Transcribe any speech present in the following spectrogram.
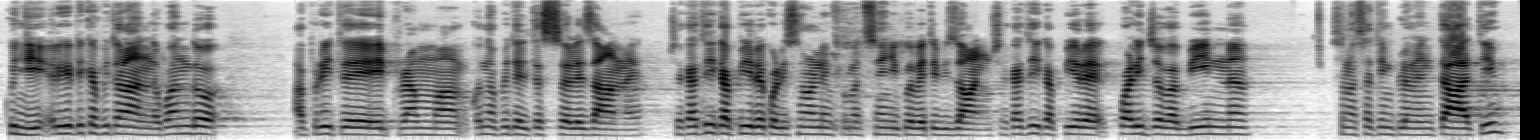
quindi ricapitolando quando aprite il programma quando aprite il testo dell'esame cercate di capire quali sono le informazioni di cui avete bisogno cercate di capire quali Java Bean sono stati implementati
